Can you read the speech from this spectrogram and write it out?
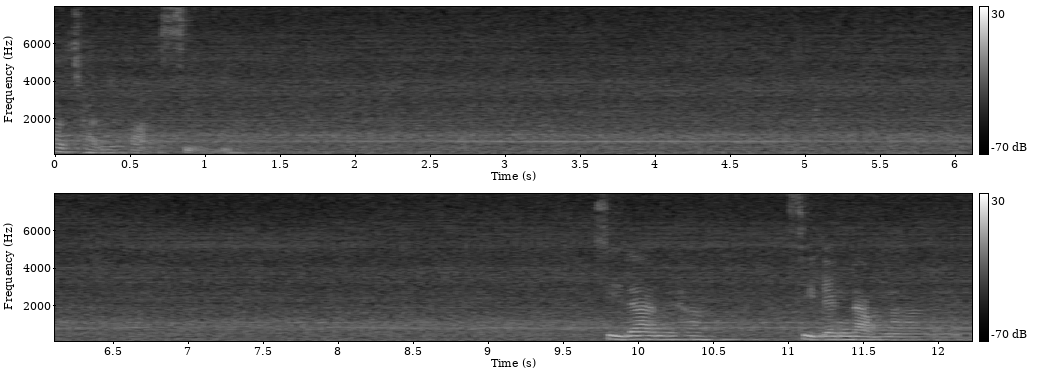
ผ้าชันปะสีสีได้ไหมคะ สีแดงดำนะคะตัวนี้นะคะ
